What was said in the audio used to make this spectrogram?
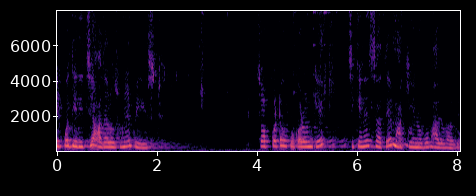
এরপর দিয়ে দিচ্ছি আদা রসুনের পেস্ট। সবকটা উপকরণকে চিকেনের সাথে মাখিয়ে নেব ভালোভাবে।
